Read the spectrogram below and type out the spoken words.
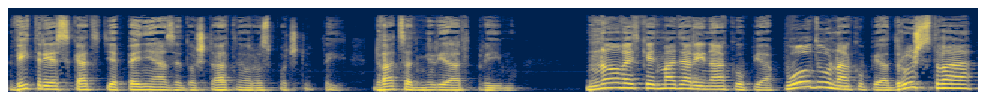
vytrieskať tie peniaze do štátneho rozpočtu, tých 20 miliard príjmu. No veď keď Maďari nakúpia pôdu, nakúpia družstva,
